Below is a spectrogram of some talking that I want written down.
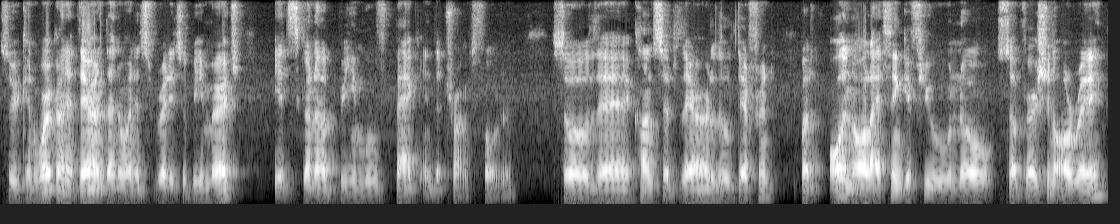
So you can work on it there and then when it's ready to be merged, it's gonna be moved back in the trunks folder. So the concepts there are a little different. But all in all, I think if you know Subversion already,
